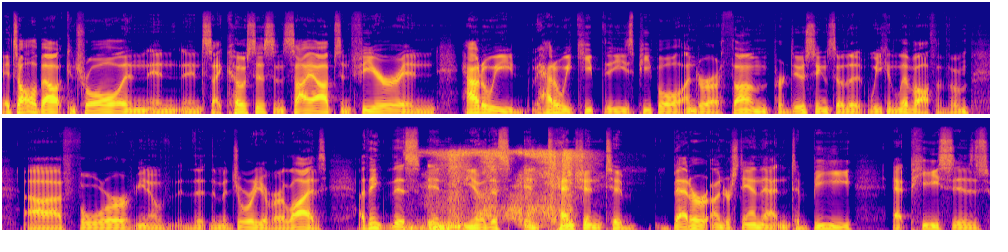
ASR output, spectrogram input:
it's all about control and, and, and psychosis and psyops and fear. And how do we how do we keep these people under our thumb producing so that we can live off of them? Uh, for you know the, the majority of our lives. I think this in you know this intention to better understand that and to be at peace is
